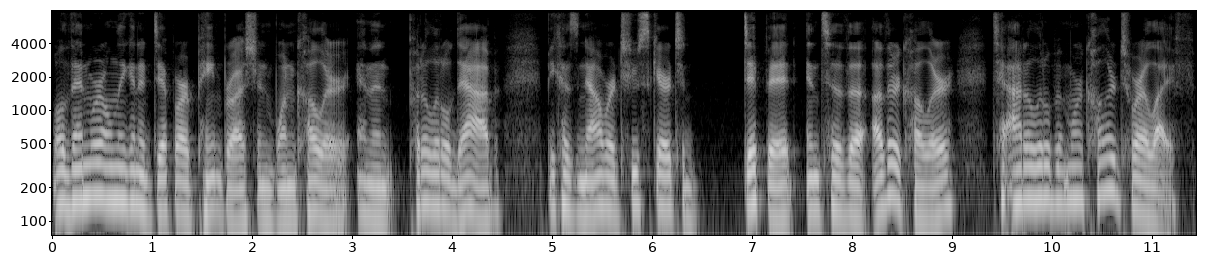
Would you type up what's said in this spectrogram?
Well, then we're only going to dip our paintbrush in one color and then put a little dab because now we're too scared to dip it into the other color to add a little bit more color to our life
